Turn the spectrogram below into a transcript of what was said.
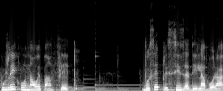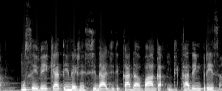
Currículo não é panfleto. Você precisa de elaborar um CV que atenda às necessidades de cada vaga e de cada empresa.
